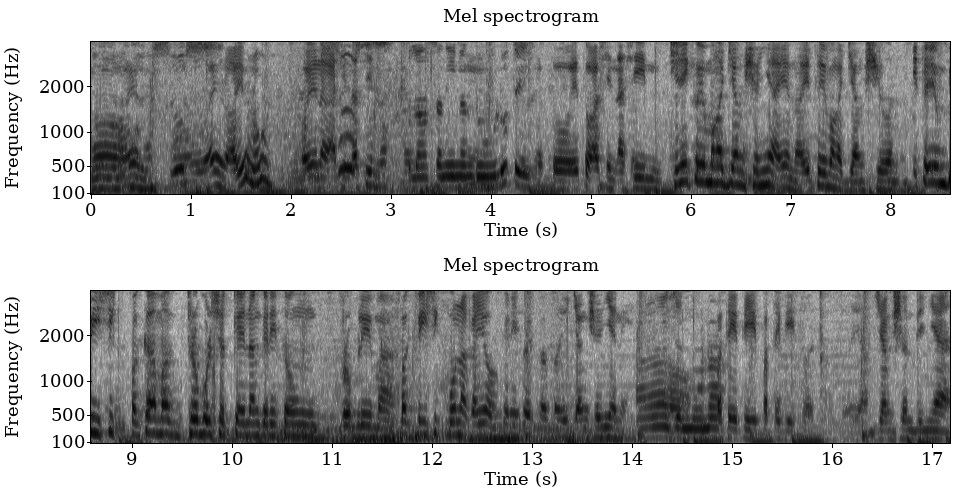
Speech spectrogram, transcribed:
Oh, ayan oh. sus. Oh, ayun, ayun oh. Oh, ayun, asin-asin oh. Walang sanay ng dulot eh. Ito, ito asin-asin. Chinik ko yung mga junction niya. Ayan, oh, ito yung mga junction. Ito yung basic. Pagka mag-troubleshoot kayo ng ganitong problema, mag-basic muna kayo. Ganito, ito, ito, yung junction yan eh. Ah, dyan muna. Pati, pati, pati dito. Ito, ito, ayan, junction din yan.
